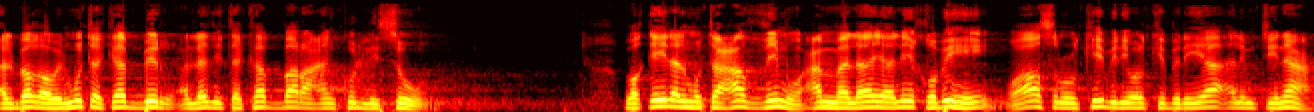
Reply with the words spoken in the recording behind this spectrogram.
البغوي المتكبر الذي تكبر عن كل سوء. وقيل المتعظم عما لا يليق به وأصل الكبر والكبرياء الامتناع.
